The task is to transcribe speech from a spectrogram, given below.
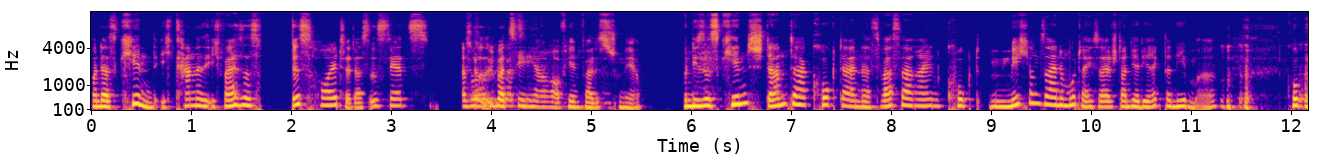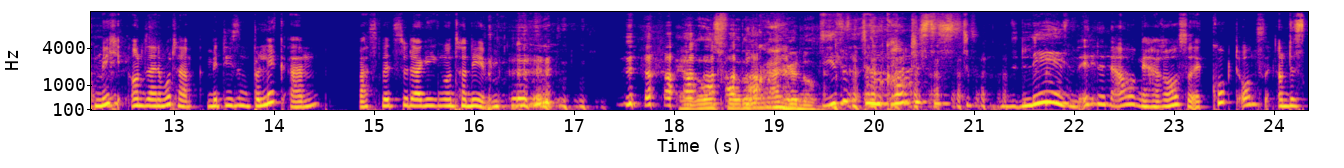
Und das Kind, ich kann es, ich weiß es bis heute, das ist jetzt, also über zehn Jahre auf jeden Fall ist es schon her. Und dieses Kind stand da, guckt da in das Wasser rein, guckt mich und seine Mutter, ich stand ja direkt daneben, äh, guckt mich und seine Mutter mit diesem Blick an, was willst du dagegen unternehmen? Herausforderung angenommen. Dieses, du konntest es lesen in den Augen heraus. Er guckt uns und das,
